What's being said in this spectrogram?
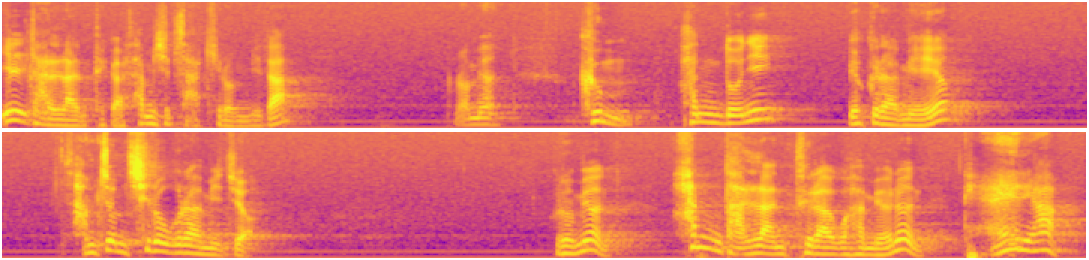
1달란트가 34kg입니다. 그러면 금 한 돈이 몇 그램이에요? 3.75g이죠. 그러면 한 달란트라고 하면은 대략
